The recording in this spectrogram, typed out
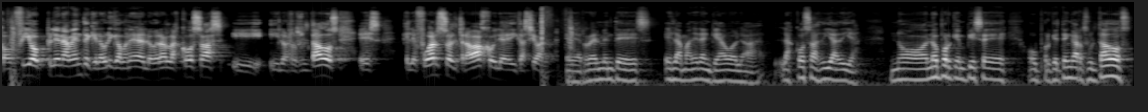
Confío plenamente que la única manera de lograr las cosas y, y los resultados es el esfuerzo, el trabajo y la dedicación. Eh, realmente es, es, la manera en que hago la, las cosas día a día. No, no porque empiece o porque tenga resultados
